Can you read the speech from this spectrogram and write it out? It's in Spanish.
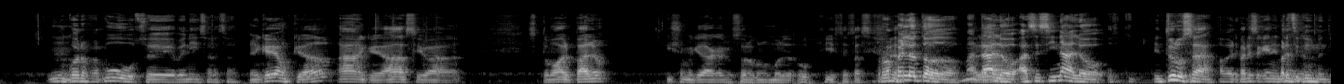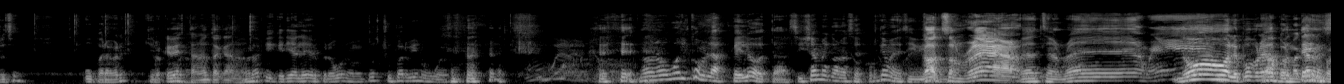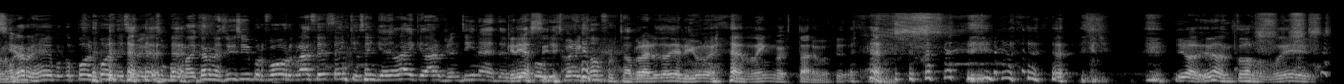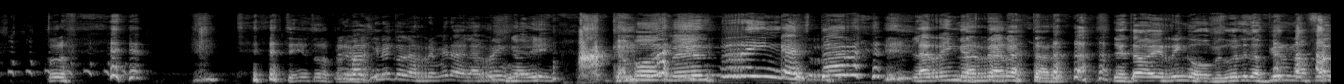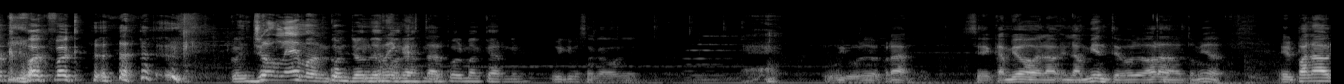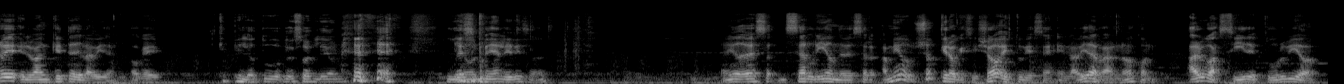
Mm. Uh, se vení, Salazar. ¿En qué habíamos quedado? Ah, en que Ada se iba. Se tomaba el palo. Y yo me quedaba acá solo con un boludo. Uf, y este está así. Rompelo todo, matalo, asesinalo. ¡Intrusa! A ver, parece que hay Parece que hay una intrusa. Uh, para ver. Quiero ¿Por qué ves esta nota acá, La no? verdad que quería leer, pero bueno, me puedes chupar bien un huevo. no, no, welcome las pelotas. Si ya me conoces, ¿por qué me decís bien? ¡Got some rare! Got some rare. No, le puedo poner más por McCartney, por. McCartney, eh, porque Paul, Paul, decime que es un poco más de carne. Sí, sí, por favor, gracias, thank you, thank you, I like it, Argentina, the Quería people is very comfortable. Para el otro día leí uno que era Rengo Star, boludo. Eran todos re. Todos. Tenía todos los Me imaginé con la remera de la renga ahí. Come on, man. ¡Ringa Star! La renga La Star. renga Star. Y estaba ahí Ringo, me duele la pierna, fuck, fuck, fuck. Con John Lemon. Con John Lennon, Ringa Star. Paul McCartney. Uy, ¿qué pasó acá, boludo? Uy, boludo, pará. Se cambió el, el ambiente, boludo. Ahora da harto miedo. El pan abre el banquete de la vida. Ok. Qué pelotudo que sos, León. Es León. genial leer eso, ¿eh? Amigo, debe ser, ser León, debe ser. Amigo, yo creo que si yo estuviese en la vida real, ¿no? Con algo así de turbio,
